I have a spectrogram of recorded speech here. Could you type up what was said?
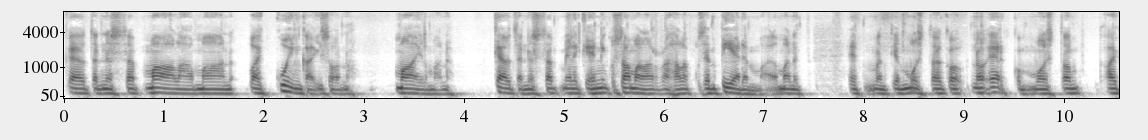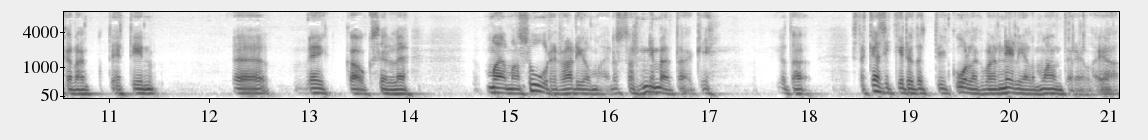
käytännössä maalaamaan vaikka kuinka ison maailman käytännössä melkein niin kuin samalla rahalla kuin sen pienen maailman. Et, et mä en tiedä muistaako, no Erkko muistaa aikanaan, kun tehtiin ö, Veikkaukselle maailman suuri radiomainos, oli nimeltäänkin, jota sitä käsikirjoitettiin 64 mantereella ja,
